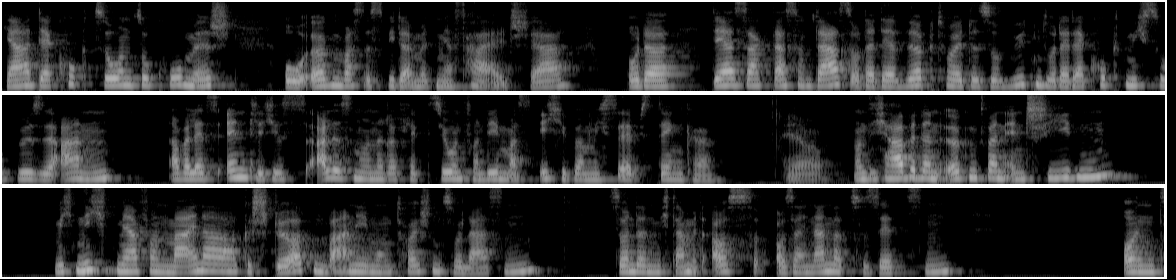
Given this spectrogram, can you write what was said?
Ja, der guckt so und so komisch. Oh, irgendwas ist wieder mit mir falsch. Ja, oder der sagt das und das oder der wirkt heute so wütend oder der guckt mich so böse an. Aber letztendlich ist alles nur eine Reflexion von dem, was ich über mich selbst denke. Ja. Und ich habe dann irgendwann entschieden, mich nicht mehr von meiner gestörten Wahrnehmung täuschen zu lassen, sondern mich damit aus, auseinanderzusetzen und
